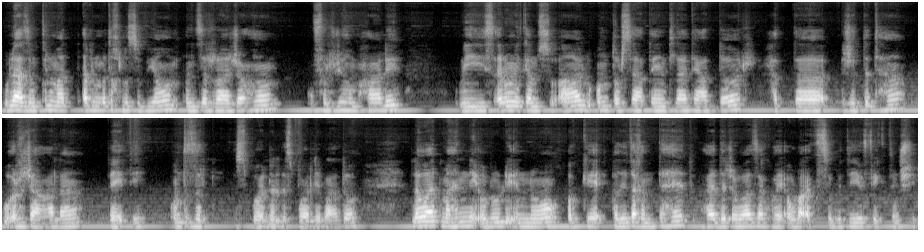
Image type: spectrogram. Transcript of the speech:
ولازم كل ما قبل ما تخلص بيوم انزل راجعهم وفرجيهم حالي ويسألوني كم سؤال وأنطر ساعتين ثلاثة على الدور حتى أجددها وأرجع على بيتي. وانتظر أسبوع للأسبوع اللي بعده. لوقت ما هني يقولوا لي إنه أوكي قضيتك انتهت وهذا جوازك وهي أوراقك الثبوتية وفيك تمشي.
